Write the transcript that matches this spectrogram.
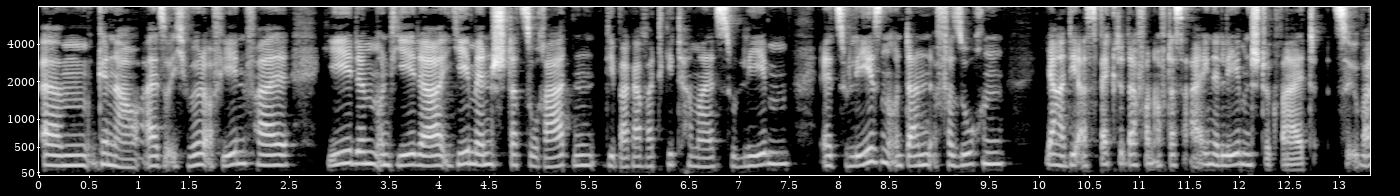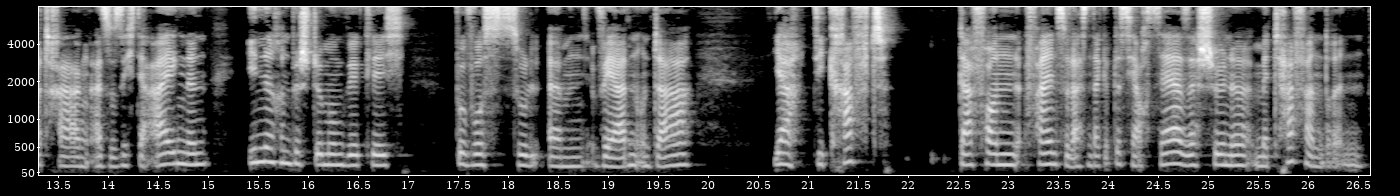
Ähm, genau, also ich würde auf jeden Fall jedem und jeder, je Mensch dazu raten, die Bhagavad Gita mal zu leben, äh, zu lesen und dann versuchen, ja, die Aspekte davon auf das eigene Leben ein Stück weit zu übertragen. Also sich der eigenen inneren Bestimmung wirklich bewusst zu ähm, werden und da ja die Kraft davon fallen zu lassen. Da gibt es ja auch sehr, sehr schöne Metaphern drin.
